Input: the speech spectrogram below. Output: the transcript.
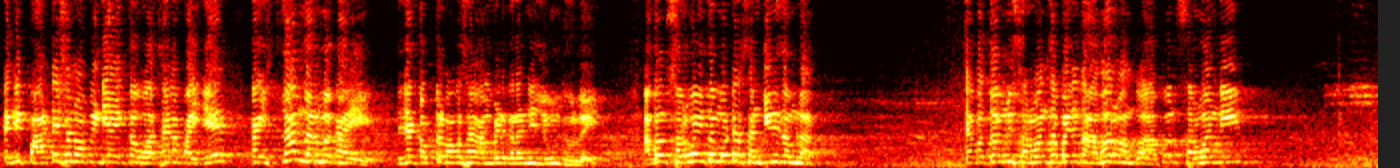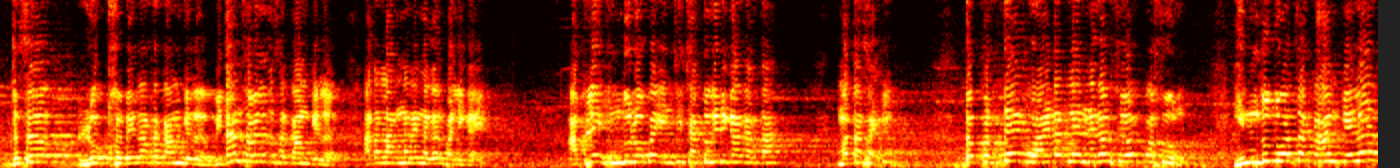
त्यांनी पार्टेशन ऑफ इंडिया एकदा वाचायला पाहिजे. का इस्लाम धर्म काय आहे? त्याच्यात डॉक्टर बाबासाहेब आंबेडकरांनी लिहून ठेवलंय. आपण सर्व इथं मोठ्या संख्येने जमलात. त्याबद्दल मी सर्वांचा पहिले तर आभार मानतो. आपण सर्वांनी जसं लोकसभेला तर काम केलं विधानसभेला जसं काम केलं आता लागणारे नगरपालिका आहे. आपले हिंदू लोक यांची चाटुगिरी का करता? मतासाठी. तर प्रत्येक वार्डातल्या नगरसेवकपासून हिंदुत्वाचं काम केलं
